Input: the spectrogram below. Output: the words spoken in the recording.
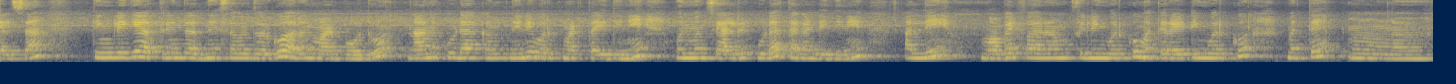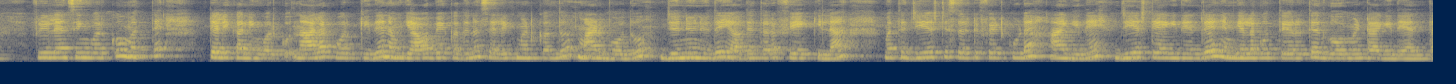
ಕೆಲಸ. ತಿಂಗಳಿಗೆ ಹತ್ತರಿಂದ ಹದಿನೈದು ಸಾವಿರದವರೆಗೂ ಅರ್ನ್ ಮಾಡ್ಬೋದು. ನಾನು ಕೂಡ ಕಂಪ್ನೀಲಿ ವರ್ಕ್ ಮಾಡ್ತಾ ಇದ್ದೀನಿ. ಒಂದು ಮಂತ್ ಸ್ಯಾಲ್ರಿ ಕೂಡ ತಗೊಂಡಿದ್ದೀನಿ. ಅಲ್ಲಿ ಮೊಬೈಲ್ ಫಾರಮ್ ಫಿಲ್ಲಿಂಗ್ ವರ್ಕು, ಮತ್ತು ರೈಟಿಂಗ್ ವರ್ಕು, ಮತ್ತು ಫ್ರೀಲ್ಯಾನ್ಸಿಂಗ್ ವರ್ಕು, ಮತ್ತು ಟೆಲಿಕಾಲಿಂಗ್ ವರ್ಕು. ನಾಲ್ಕು ವರ್ಕ್ ಇದೆ. ನಮ್ಗೆ ಯಾವ ಬೇಕು ಅದನ್ನು ಸೆಲೆಕ್ಟ್ ಮಾಡ್ಕೊಂಡು ಮಾಡ್ಬೋದು. ಜೆನ್ಯೂನ್ ಇದೆ, ಯಾವುದೇ ಥರ ಫೇಕ್ ಇಲ್ಲ. ಮತ್ತು ಜಿ ಎಸ್ ಟಿ ಸರ್ಟಿಫಿಕೇಟ್ ಕೂಡ ಆಗಿದೆ. ಜಿ ಎಸ್ ಟಿ ಆಗಿದೆ ಅಂದರೆ ನಿಮಗೆಲ್ಲ ಗೊತ್ತೇ ಇರುತ್ತೆ, ಅದು ಗೌರ್ಮೆಂಟ್ ಆಗಿದೆ ಅಂತ.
